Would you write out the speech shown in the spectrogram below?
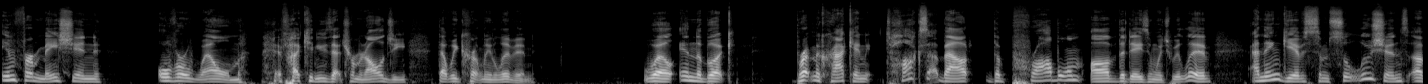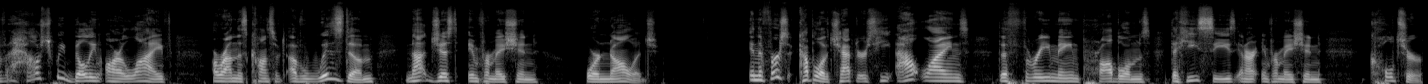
information overwhelm, if I can use that terminology, that we currently live in. Well, in the book, Brett McCracken talks about the problem of the days in which we live and then gives some solutions of how should we building our life around this concept of wisdom, not just information or knowledge. In the first couple of chapters, he outlines the three main problems that he sees in our information culture.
